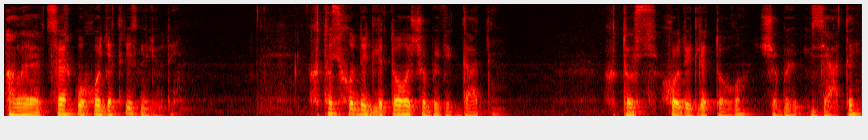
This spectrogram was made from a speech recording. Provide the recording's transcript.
Але в церкву ходять різні люди. Хтось ходить для того, щоб віддати, хтось ходить для того, щоб взяти,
